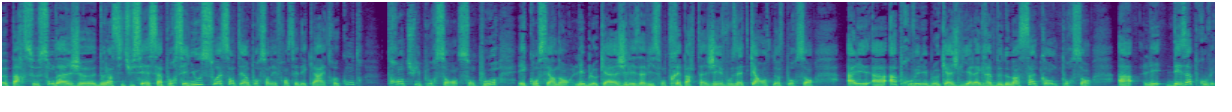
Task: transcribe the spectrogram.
euh, par ce sondage euh, de l'Institut CSA pour CNews. 61% des Français déclarent être contre. 38% sont pour. Et concernant les blocages, les avis sont très partagés. Vous êtes 49% à, approuver les blocages liés à la grève de demain, 50% à les désapprouver.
